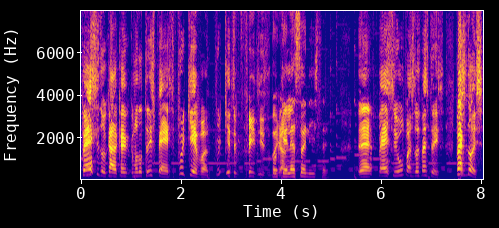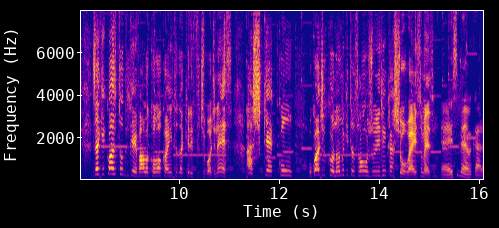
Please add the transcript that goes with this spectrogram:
PS do cara que mandou 3 PS. Por que, mano? Por que você fez isso, tá Porque ele é sonista. É, PS1, PS2, PS3. PS2, já que quase todo intervalo eu coloco a intro daquele futebol de NES, acho que é com o código econômico que transforma o juiz em cachorro, é isso mesmo. É isso mesmo, cara.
